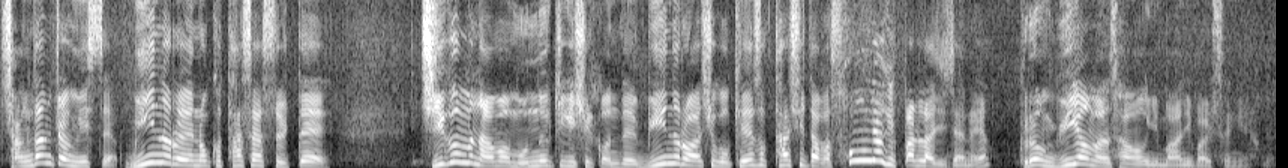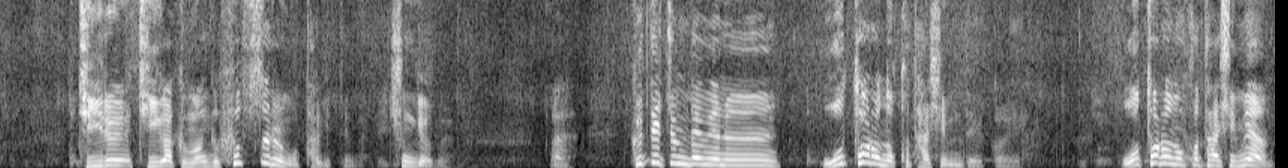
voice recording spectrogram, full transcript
장단점이 있어요. 민으로 해놓고 타셨을 때 지금은 아마 못 느끼실 건데 민으로 하시고 계속 타시다가 속력이 빨라지잖아요. 그럼 위험한 상황이 많이 발생해요. 뒤를 뒤가 그만큼 흡수를 못하기 때문에 충격을. 예. 그때쯤 되면은 오토로 놓고 타시면 될 거예요. 오토로 놓고 타시면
